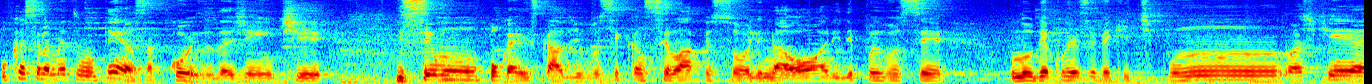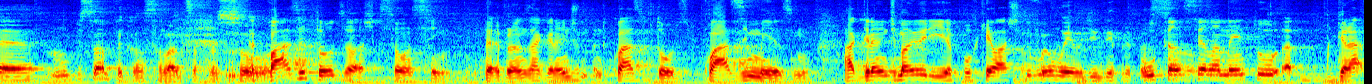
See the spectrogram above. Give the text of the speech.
O cancelamento não tem essa coisa da gente. de ser um pouco arriscado de você cancelar a pessoa ali na hora e depois você. No decorrer você vê que, tipo, hum, eu acho que é. Não precisava ter cancelado essa pessoa. É, Quase todos eu acho que são assim. Pelo menos a grande. Quase todos. Quase mesmo. A grande maioria, porque eu acho que Foi um erro de interpretação. O cancelamento, gra-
